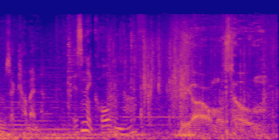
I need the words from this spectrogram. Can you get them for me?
Storms are coming. Isn't it cold enough? We are almost home.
